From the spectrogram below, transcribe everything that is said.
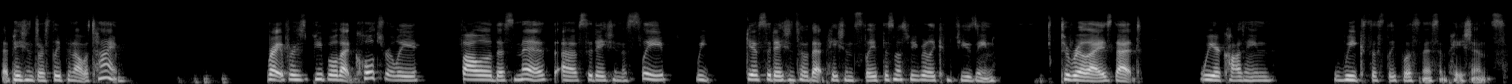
that patients are sleeping all the time. Right. For people that culturally follow this myth of sedation is sleep, we give sedation so that patients sleep. This must be really confusing to realize that we are causing weeks of sleeplessness in patients.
